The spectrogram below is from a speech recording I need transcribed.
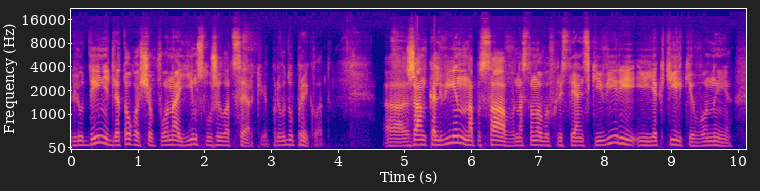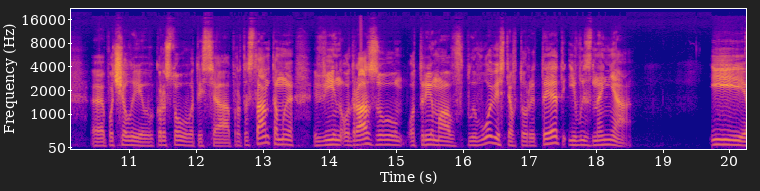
людині для того, щоб вона їм служила церкві. Приведу приклад. Е, Жан Кальвін написав настанови в християнській вірі, і як тільки вони е, почали використовуватися протестантами, він одразу отримав впливовість, авторитет і визнання. І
